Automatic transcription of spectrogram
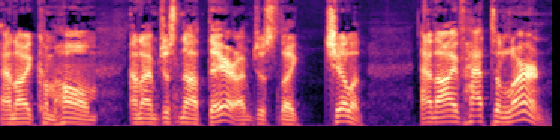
and I come home and I'm just not there. I'm just like chilling, and I've had to learn.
